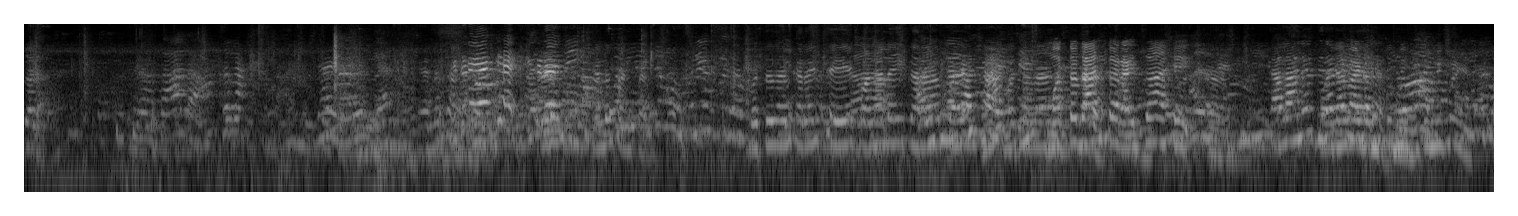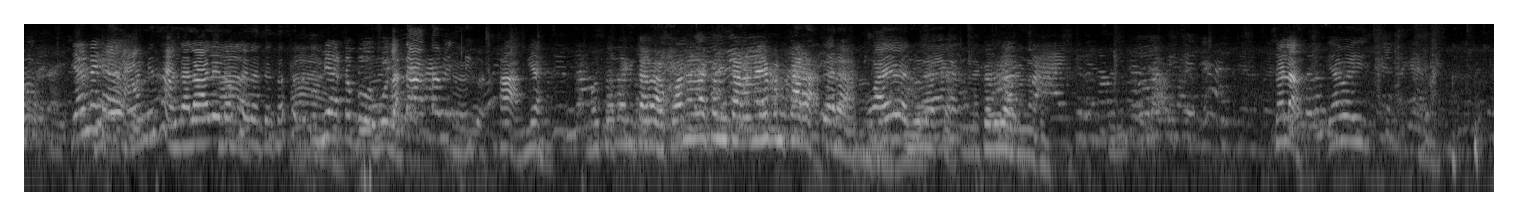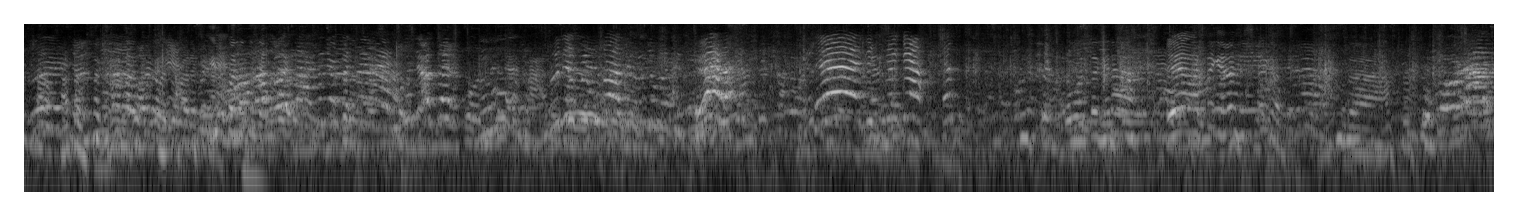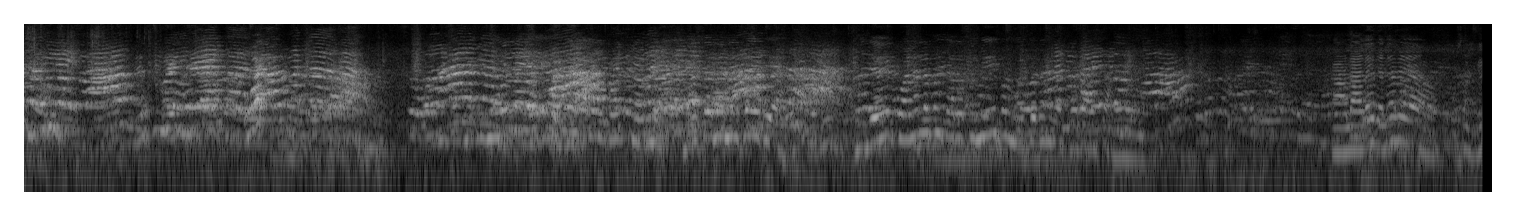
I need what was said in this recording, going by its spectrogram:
चला. मतदान कोणालाही मतदान करायचं आहे. काल आले होते ना मॅडम तुम्ही तुम्ही पण या. या या. आम्ही सांगायला आले लोकांना ते तसं तुम्ही आता बोला. हा घ्या मतदान करा. कोणाला पण करा नाही पण करा. करा. वाया घालू नका. करू घालू नका. चला. या बाई. कोणाला पण करा तुम्ही पण मग काल आलं त्याला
